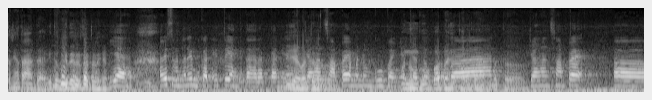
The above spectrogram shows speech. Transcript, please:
ternyata ada gitu gitu dokter ya. Iya, tapi sebenarnya bukan itu yang kita harapkan ya. Iya, betul. Jangan sampai menunggu banyak menunggu jatuh korban, korban betul. jangan sampai uh,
